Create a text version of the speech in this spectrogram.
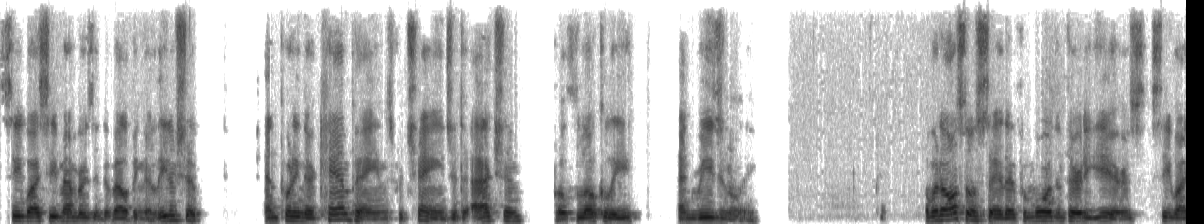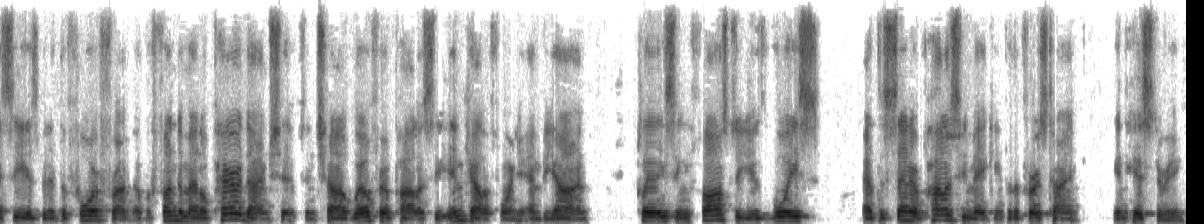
CYC members in developing their leadership and putting their campaigns for change into action, both locally and regionally. I would also say that for more than 30 years, CYC has been at the forefront of a fundamental paradigm shift in child welfare policy in California and beyond, placing foster youth voice at the center of policymaking for the first time in history.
